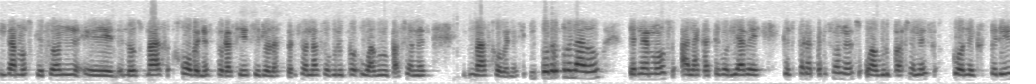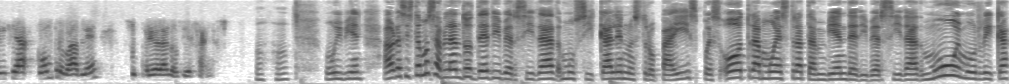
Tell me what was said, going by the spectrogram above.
digamos que son los más jóvenes, por así decirlo, las personas o grupos o agrupaciones más jóvenes. Y por otro lado, tenemos a la categoría B, que es para personas o agrupaciones con experiencia comprobable superior a los 10 años. Muy bien. Ahora, si estamos hablando de diversidad musical en nuestro país, pues otra muestra también de diversidad muy, muy rica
